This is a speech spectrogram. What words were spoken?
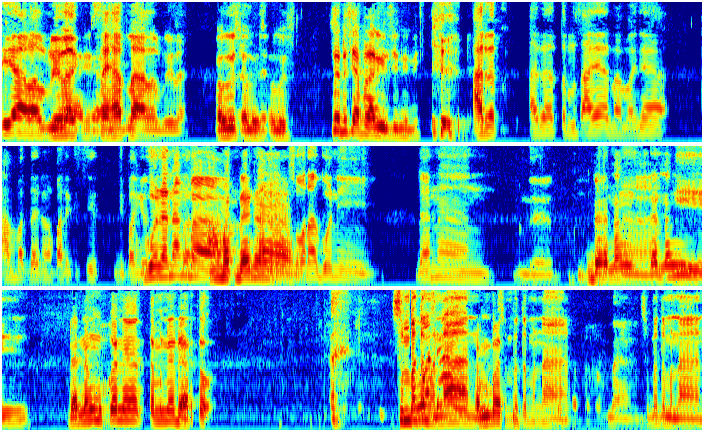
iya alhamdulillah Iya, iya. sehat lah alhamdulillah Bagus, bagus, bagus. Terus ada siapa lagi di sini nih? ada ada teman saya namanya Ahmad Danang Parikesit dipanggil Gua Kesit, Danang, Bang. Bang. Ahmad Danang. Dengar Suara gua nih. Danang. Bener. Danang, Danang, Iya. Danang bukannya temennya Darto? Sempet temenan. Sempet. Sempet temenan. Nah, Sempet temenan.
